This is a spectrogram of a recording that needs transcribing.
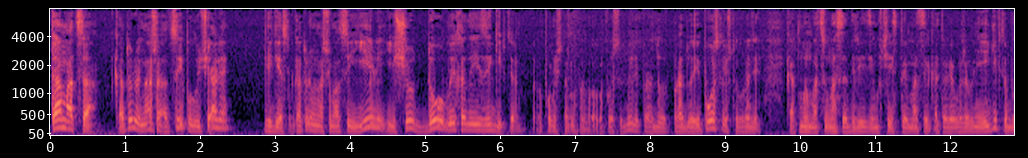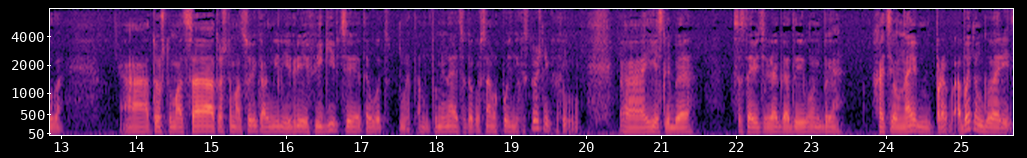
Там отца, которую наши отцы получали Гегесн, который наши отцы ели еще до выхода из Египта. Помнишь, там вопросы были про до, про до и после, что вроде как мы мацу на Седре едим в честь той мацы, которая уже вне Египта была. А то, что маца, то, что мацой кормили евреев в Египте, это вот там упоминается только в самых поздних источниках. А, если бы составитель Агады, он бы хотел на, про, об этом говорить,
